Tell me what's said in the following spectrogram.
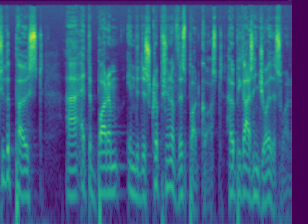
to the post uh, at the bottom in the description of this podcast. Hope you guys enjoy this one.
